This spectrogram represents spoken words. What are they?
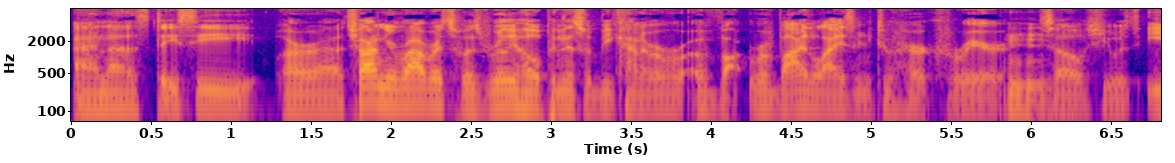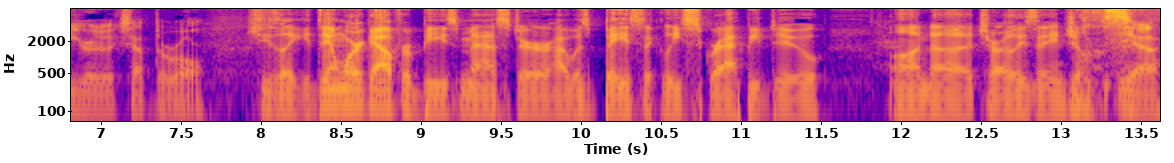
And uh, Stacy or uh, Roberts was really hoping this would be kind of a, rev- revitalizing to her career, so she was eager to accept the role. She's like, it didn't work out for Beastmaster. I was basically Scrappy Doo on uh, Charlie's Angels. Yeah.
